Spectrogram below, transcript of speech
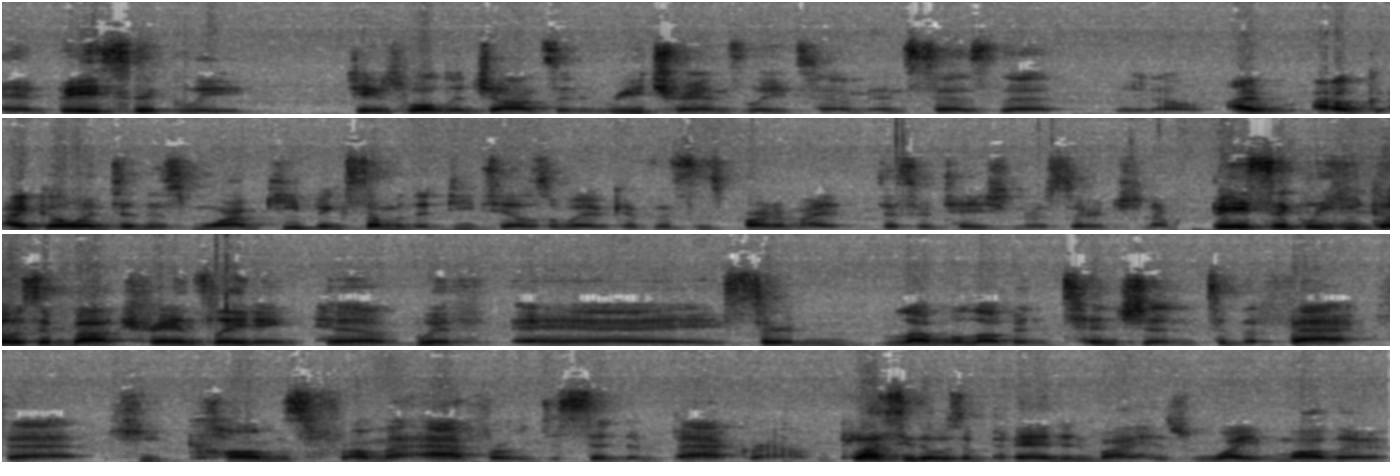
and basically, James Weldon Johnson retranslates him and says that you know I I'll, i go into this more. I'm keeping some of the details away because this is part of my dissertation research. And basically, he goes about translating him with a certain level of intention to the fact that he comes from an Afro descendant background. Placido was abandoned by his white mother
